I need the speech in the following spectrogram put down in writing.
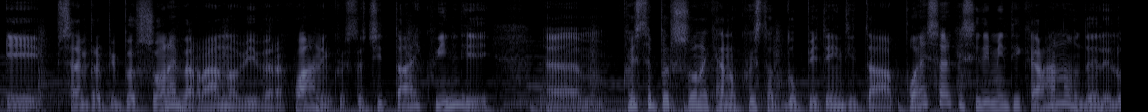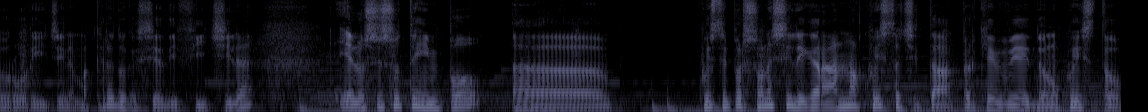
E sempre più persone verranno a vivere qua in questa città. E quindi ehm, queste persone che hanno questa doppia identità può essere che si dimenticheranno delle loro origini ma credo che sia difficile. E allo stesso tempo eh, queste persone si legheranno a questa città perché vedono questo,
